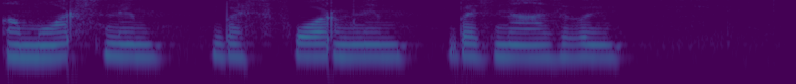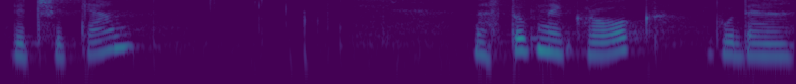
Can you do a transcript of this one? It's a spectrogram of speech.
аморфним, безформним, без назви відчуттям, наступний крок буде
